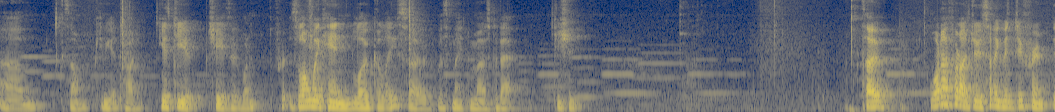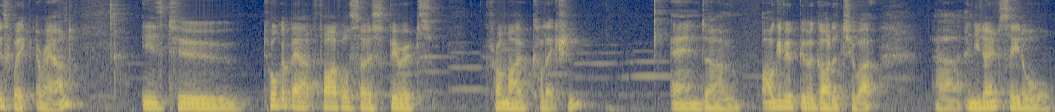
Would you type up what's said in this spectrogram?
Um, so I'm keeping it tidy. Here's to you. Cheers, everyone. It's a long weekend locally, so let's make the most of that. Titian. So what I thought I'd do, something a bit different this week around, is to talk about five or so spirits from my collection. And um, I'll give you a bit of a guided tour. Uh, and you don't see it all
